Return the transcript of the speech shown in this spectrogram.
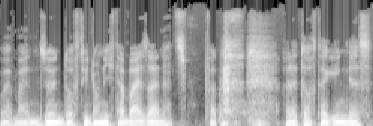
weil meinen Söhnen durfte ich noch nicht dabei sein als Vater. Bei der Tochter ging das.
